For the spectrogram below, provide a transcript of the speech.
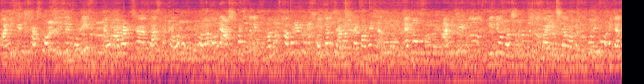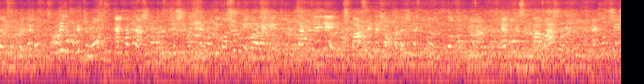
আমি যদি স্বাস্থ্য অর্থনীতি করি এবং আমার ক্লাসটা ফলাফল ফলাফলে আশেপাশে যদি ভালো খাবারের কোনো সন্ধান চান আপনারা পাবেন না এবং আমি যেহেতু দ্বিতীয় বর্ষ পর্যন্ত বাইরে ছিলাম আমাকে পরিবহনে যাতায়াত করতে হতো এবং পরিবহনের জন্য এক হাজার আশি টাকা করে শিক্ষার্থীদের প্রতি বছর পে করা লাগে দেখা যায় যে বাসের যে সংখ্যাটা সেটা কিন্তু যথাযথ না এবং আহ, বাস একদম শেষ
